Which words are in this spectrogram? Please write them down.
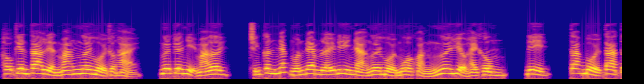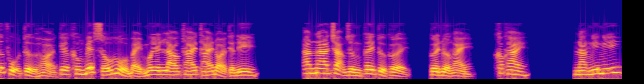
hậu thiên ta liền mang ngươi hồi Thượng Hải, ngươi kia nhị má ơi, chính cân nhắc muốn đem lấy đi nhà ngươi hồi mua khoản ngươi hiểu hay không, đi, ta bồi ta tức phụ tử hỏi kia không biết xấu hổ 70 lao thái thái đòi tiền đi. Anna chạm rừng cây tử cười, cười nửa ngày, khóc hai. Nàng nghĩ nghĩ,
